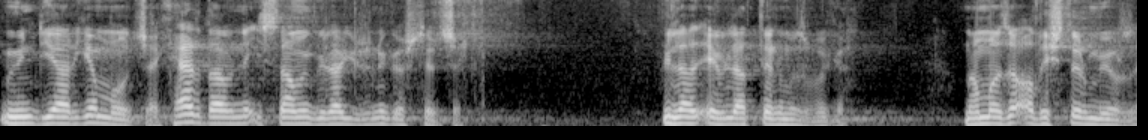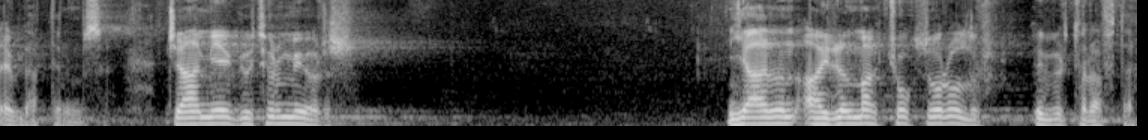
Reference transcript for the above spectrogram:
Mühün diyargam olacak. Her davrında İslam'ın güler yüzünü gösterecek. Biraz evlatlarımız bugün. Namaza alıştırmıyoruz evlatlarımızı. Camiye götürmüyoruz. Yarın ayrılmak çok zor olur öbür tarafta.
